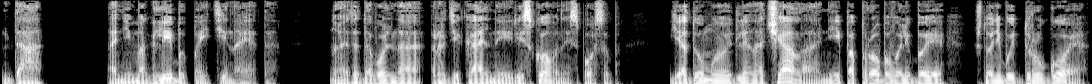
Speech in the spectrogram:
«Да, они могли бы пойти на это но это довольно радикальный и рискованный способ. Я думаю, для начала они попробовали бы что-нибудь другое.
